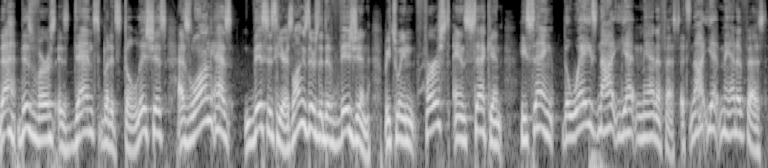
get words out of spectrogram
that this verse is dense but it's delicious. As long as this is here, as long as there's a division between first and second, he's saying the way's not yet manifest. It's not yet manifest.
